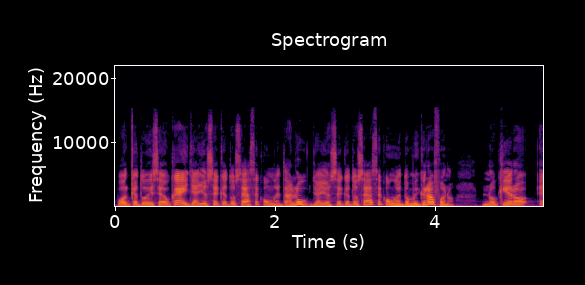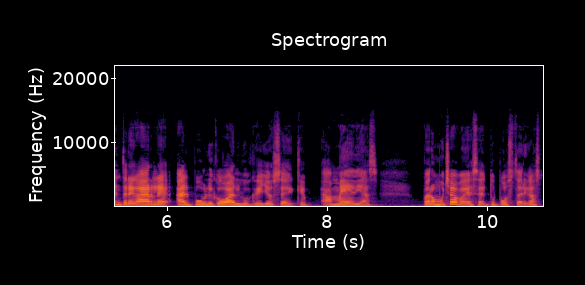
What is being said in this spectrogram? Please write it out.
Porque tú dices, ok, ya yo sé que esto se hace con esta luz, ya yo sé que esto se hace con estos micrófonos. No quiero entregarle al público algo que yo sé que a medias pero muchas veces tú postergas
